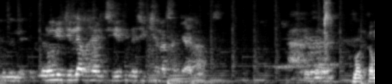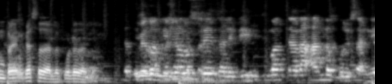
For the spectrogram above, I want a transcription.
मुलगी जिल्ह्याबाहेरची आहे, तिथे शिक्षणासाठी आली मग कंप्लेंट कसं झालं? कुठं झालं? ट्रेस झाली ती? मग त्याला आणलं पोलिसांनी?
